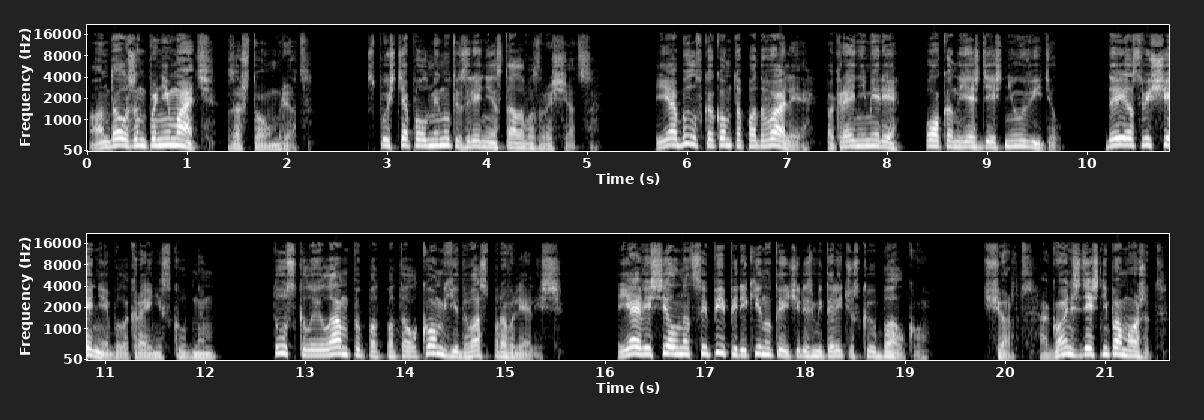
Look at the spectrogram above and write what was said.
Он должен понимать, за что умрет». Спустя полминуты зрение стало возвращаться. Я был в каком-то подвале, по крайней мере, окон я здесь не увидел. Да и освещение было крайне скудным. Тусклые лампы под потолком едва справлялись. Я висел на цепи, перекинутой через металлическую балку. Черт, огонь здесь не поможет.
